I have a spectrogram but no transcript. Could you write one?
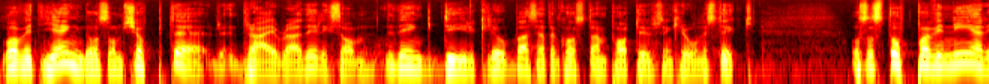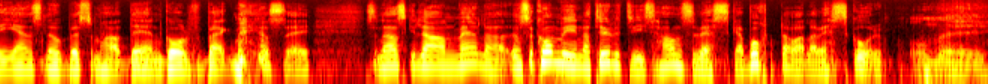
var vi ett gäng då som köpte drivrar. Det är liksom, det är en dyr klubba så att den kostar ett par tusen kronor styck. Och så stoppar vi ner i en snubbe som hade en golfbag med sig. Så när han skulle anmäla, och så kommer ju naturligtvis hans väska bort av alla väskor. Åh nej.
